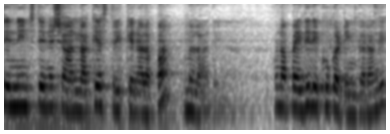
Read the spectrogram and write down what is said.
3 ਇੰਚ ਤੇ ਨਿਸ਼ਾਨ ਲਾ ਕੇ ਇਸ ਤਰੀਕੇ ਨਾਲ ਆਪਾਂ ਮਿਲਾ ਦੇਣਾ ਹੁਣ ਆਪਾਂ ਇਹਦੀ ਦੇਖੋ ਕਟਿੰਗ ਕਰਾਂਗੇ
